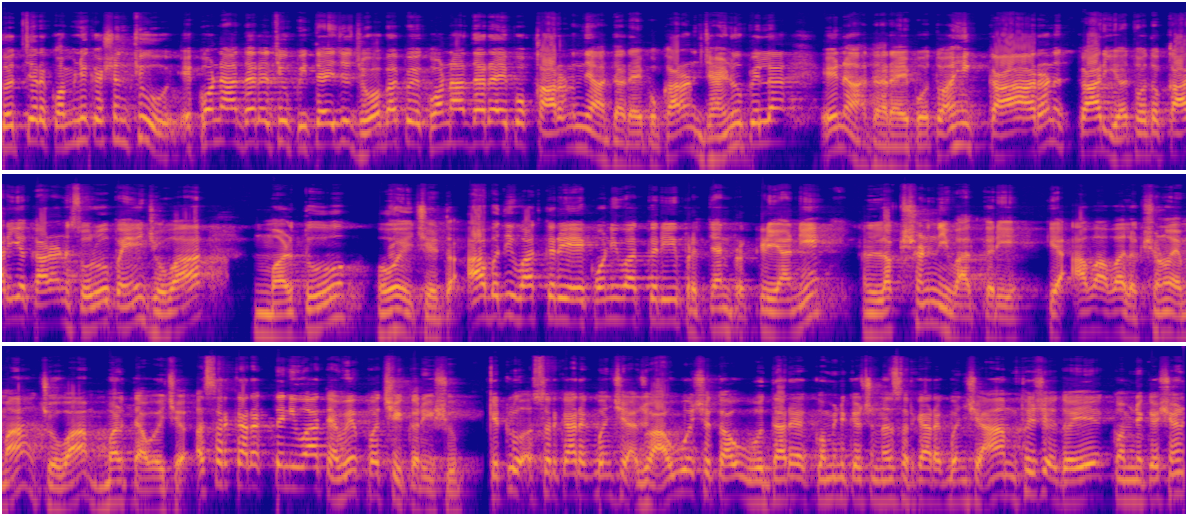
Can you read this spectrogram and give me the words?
તો અત્યારે કોમ્યુનિકેશન થયું, એ કોના આધારે થયું? પિતાએ જે જવાબ આપ્યો એ કોના આધારે આપ્યો? કારણને આધારે આપ્યો. કારણ જાણ્યું પહેલા, એના આધારે આપ્યો. તો અહીં કારણ, કાર્ય અથવા તો કાર્ય કારણ સ્વરૂપ અહીં જોવા મળતું હોય છે. તો આ બધી વાત કરીએ, એ કોની વાત કરીએ? પ્રત્યાન પ્રક્રિયાની લક્ષણની વાત કરીએ કે આવા આવા લક્ષણો એમાં જોવા મળતા હોય છે. અસરકારકતાની વાત હવે પછી કરીશું. કેટલું અસરકારક બનશે? જો આવું હશે તો આવું વધારે કોમ્યુનિકેશન અસરકારક બનશે. આમ થશે તો એ કોમ્યુનિકેશન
